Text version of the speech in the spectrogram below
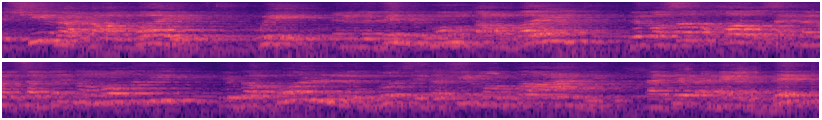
الشيره على البايل والبنت الموم على البايل ببساطة خالص إحنا لو ثبتنا النقطة دي يبقى كل الجزء ده فيه منطقة عندي هتبقى هنا دب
